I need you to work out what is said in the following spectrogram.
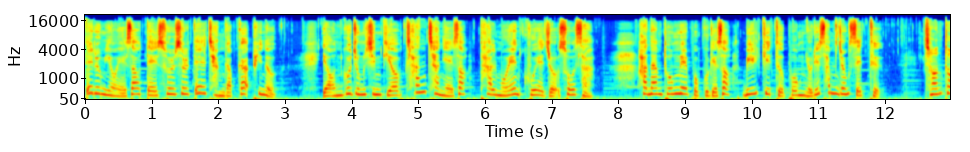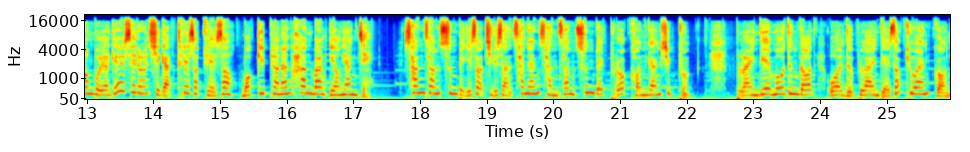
때르미오에서 때술술 때장갑과 피누 연구 중심 기업 찬찬이에서 탈모엔 구해줘 소사 하남 동네 복국에서 밀키트 복요리 3종 세트 전통 보약의 새로운 시각 트레서피에서 먹기 편한 한방 영양제 산삼 순백에서 지리산 산양 산삼 순백 프로 건강식품. 블라인드의 모든 것 월드 블라인드에서 교환권.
